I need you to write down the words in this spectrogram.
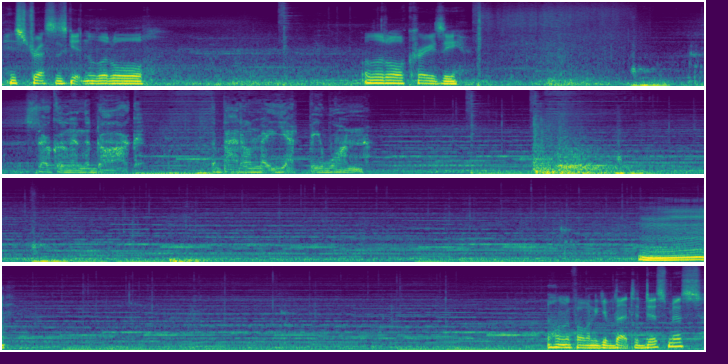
His stress is getting a little a little crazy. Circle in the dark. The battle may yet be won. I don't know if I want to give that to Decimus.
